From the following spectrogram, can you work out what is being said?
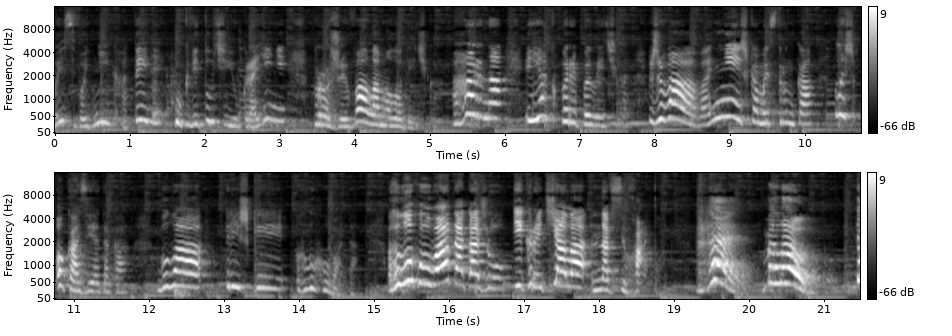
Колись в одній хатині у квітучій Україні проживала молодичка. Гарна, як перепеличка, жвава, ніжками струнка. Лиш оказія така була трішки глухувата. Глухувата, кажу, і кричала на всю хату. Гей, милонко, де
